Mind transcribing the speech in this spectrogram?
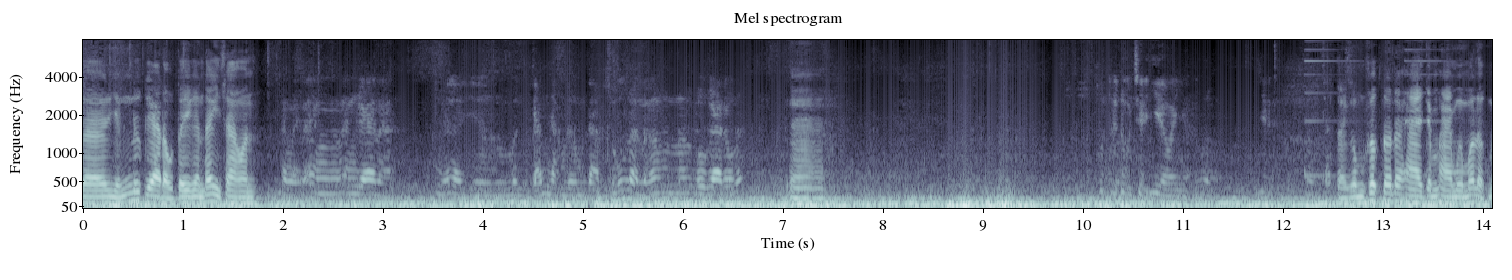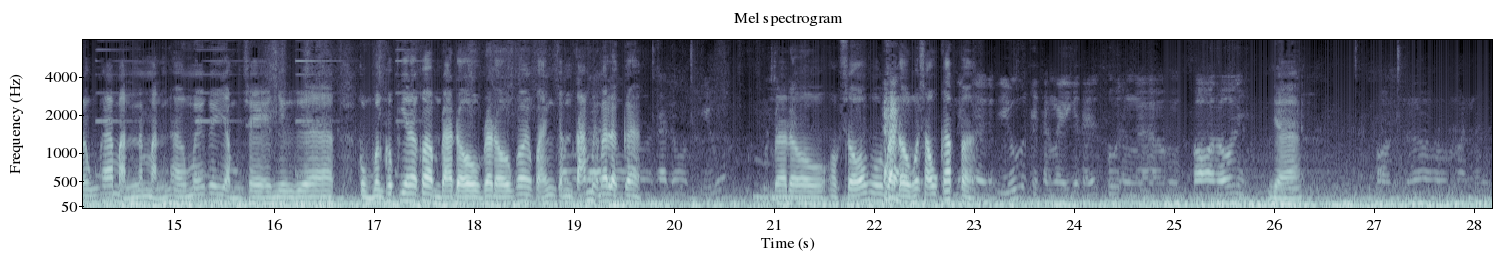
ờ, những nước ga đầu tiên anh thấy sao anh? Thằng này nó ăn ăn ga nè nghĩa là được mình đạp xuống là nó nó vô ga luôn đó. À, Không thấy độ trễ nhiều anh ạ. Dạ. tại công suất nó tới 220 mã lực nó cũng khá mạnh nó mạnh hơn mấy cái dòng xe như ờ, cùng phân khúc với nó có Prado Prado có khoảng 180 mã lực à Prado hộp số của Prado có 6 cấp à. Yếu thì thằng này có thể thua thằng uh, Ford thôi. Dạ. Ford thì nó mạnh hơn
